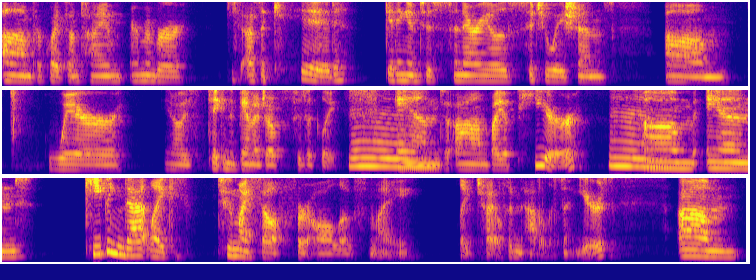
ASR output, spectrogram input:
um, for quite some time. I remember just as a kid getting into scenarios, situations um, where you know is taken advantage of physically, mm. and um, by a peer, mm. um, and keeping that like to myself for all of my like childhood and adolescent years. Um,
